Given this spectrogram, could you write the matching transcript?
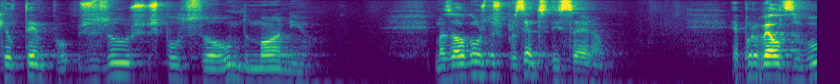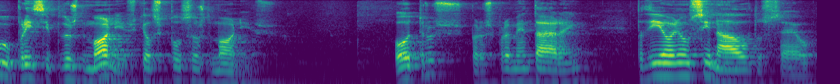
Naquele tempo, Jesus expulsou um demónio, mas alguns dos presentes disseram: É por Belzebu, o príncipe dos demónios, que ele expulsa os demónios. Outros, para o experimentarem, pediam-lhe um sinal do céu.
